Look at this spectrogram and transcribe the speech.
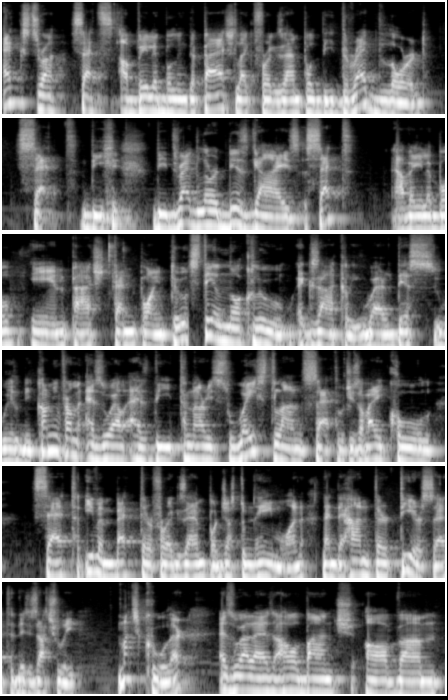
extra sets available in the patch, like for example the Dreadlord set, the, the Dreadlord Disguise set, available in patch 10.2. Still no clue exactly where this will be coming from, as well as the Tanaris Wasteland set, which is a very cool set, even better, for example, just to name one, than the Hunter tier set. This is actually much cooler, as well as a whole bunch of um,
